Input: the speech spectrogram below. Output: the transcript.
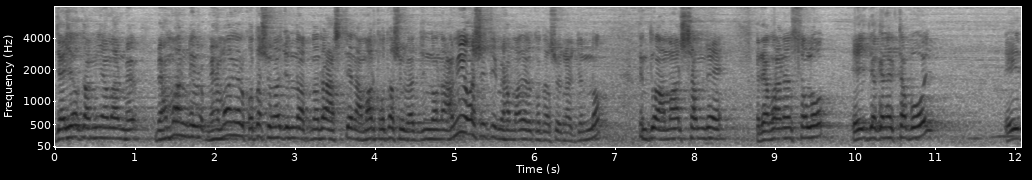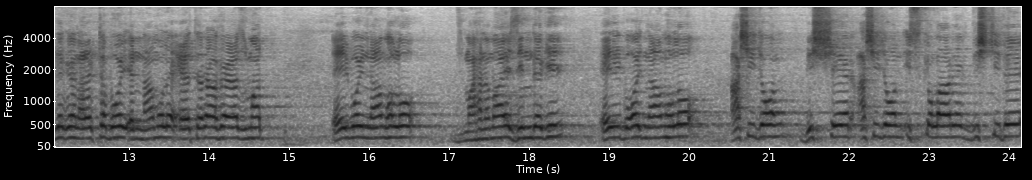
যাই হোক, আমি আমার মে- মেহমান মেহমানের কথা শোনার জন্য আপনারা আসতেন, আমার কথা শোনার জন্য না, আমিও এসেছি মেহমানের কথা শোনার জন্য। কিন্তু আমার সামনে রেফারেন্স হলো, এই দেখেন একটা বই, এই দেখেন আরেকটা বই, এর নাম হলো এতরাফে আজমাত। এই বই নাম হলো মাহনামায় জিন্দগি। এই বই নাম হলো আশি জন, বিশ্বের আশি জন স্কলারের দৃষ্টিতে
